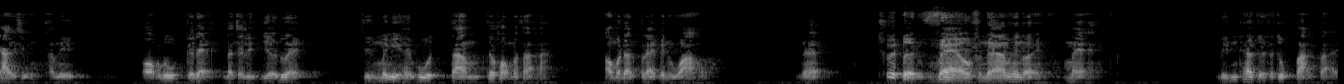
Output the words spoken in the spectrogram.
ยากจริงคำนี้ออกลูกกระแดะดัดจริตเยอะด้วย จึงไม่มีใครพูดตามเจ้าของภาษา เอามาดัดแปลงเป็น valve นะฮะช่วยเปิด valve น้ำให้หน่อยแหมลิ้นแทบจะกระจุกปากตาย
